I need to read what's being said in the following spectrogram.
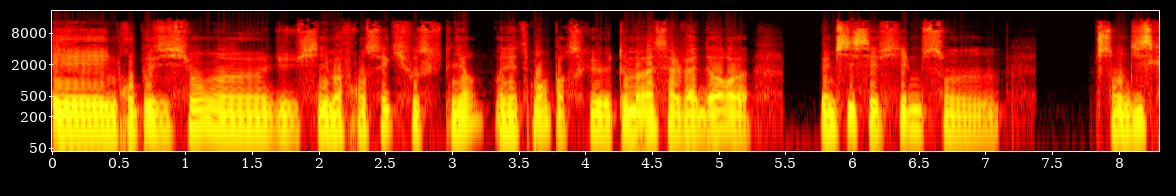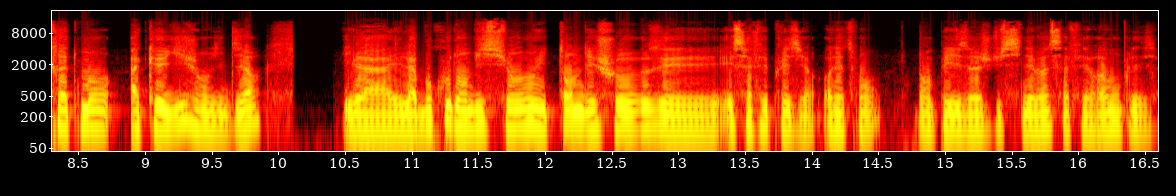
et une proposition euh, du cinéma français qu'il faut soutenir, honnêtement, parce que Thomas Salvador, euh, même si ses films sont sont discrètement accueillis, j'ai envie de dire, il a il a beaucoup d'ambition, il tente des choses et, et ça fait plaisir, honnêtement. Dans le paysage du cinéma, ça fait vraiment plaisir.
